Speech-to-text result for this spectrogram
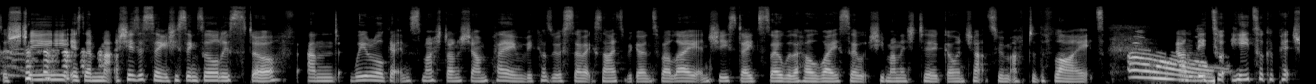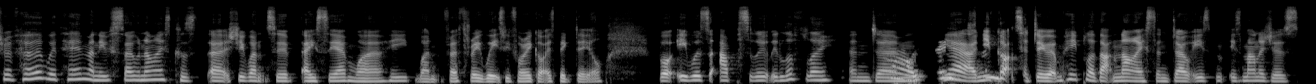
So she is a she's a singer. She sings all his stuff, and we were all getting smashed on champagne because we were so excited to be going to LA. And she stayed sober the whole way, so she managed to go and chat to him after the flight. Oh. And he took he took a picture of her with him, and he was so nice because uh, she went to ACM where he went for three weeks before he got his big deal but he was absolutely lovely and um, oh, yeah and you've got to do it and people are that nice and don't his, his managers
